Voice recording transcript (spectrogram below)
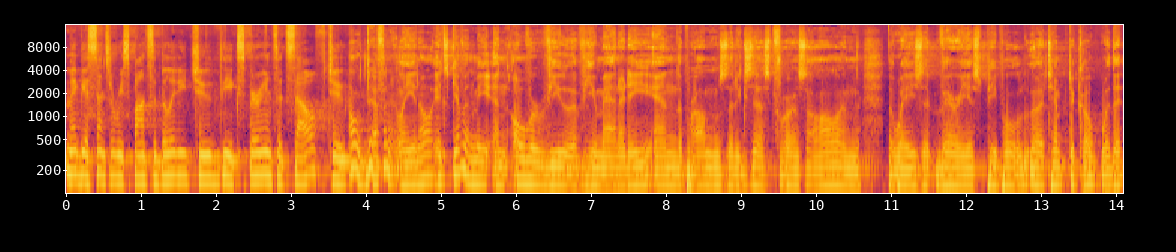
maybe a sense of responsibility to the experience itself? To Oh, definitely. You know, it's given me an overview of humanity and the problems that exist for us all and the ways that various people attempt to cope with it.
